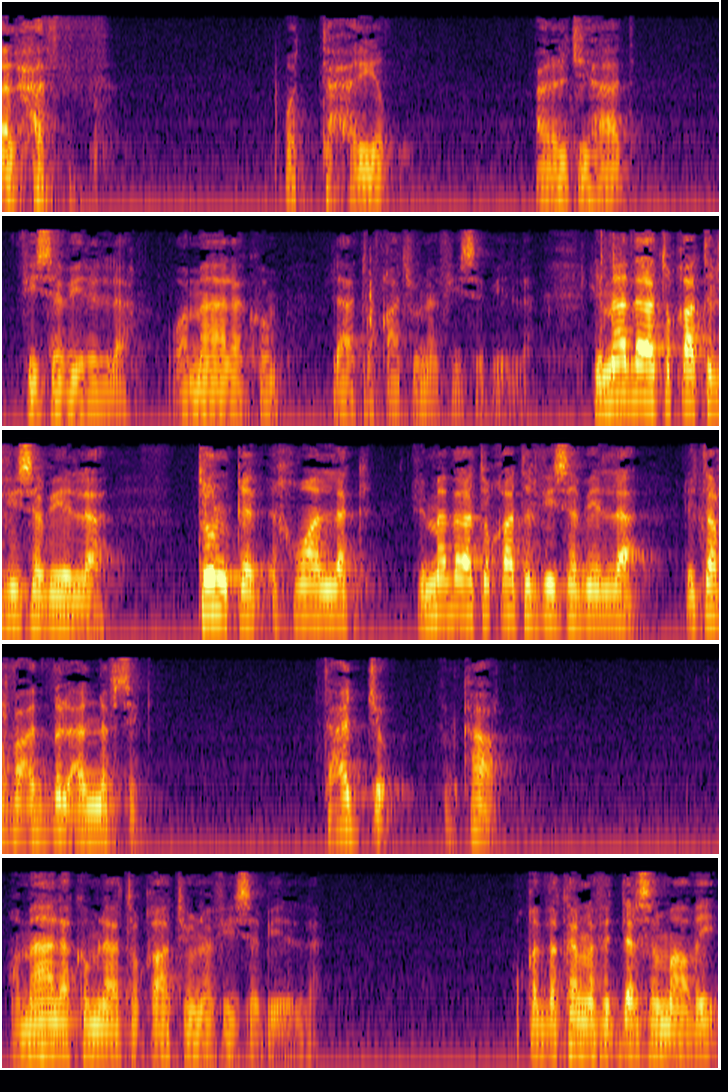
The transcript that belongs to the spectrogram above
الحث والتحريض على الجهاد في سبيل الله. وما لكم لا تقاتلون في سبيل الله. لماذا لا تقاتل في سبيل الله؟ تنقذ إخوان لك. لماذا لا تقاتل في سبيل الله؟ لترفع الذل عن نفسك. تعجب إنكار. وما لكم لا تقاتلون في سبيل الله. وقد ذكرنا في الدرس الماضي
